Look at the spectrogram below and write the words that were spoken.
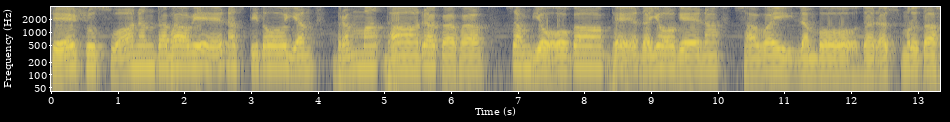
तेषु स्वानन्दभावेन स्थितोऽयं ब्रह्मधारकः। संयोगाभेदयोगेन स वै लम्बोदरस्मृतः।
